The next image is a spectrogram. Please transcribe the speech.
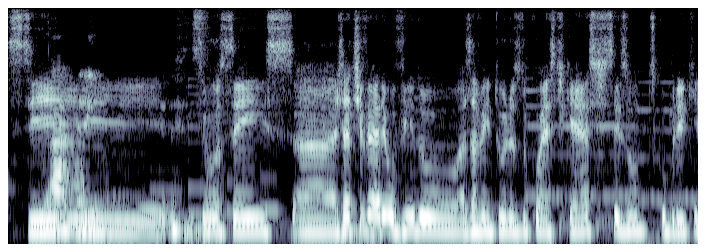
Se, Ah, se vocês ah, já tiverem ouvido as aventuras do QuestCast, vocês vão descobrir que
